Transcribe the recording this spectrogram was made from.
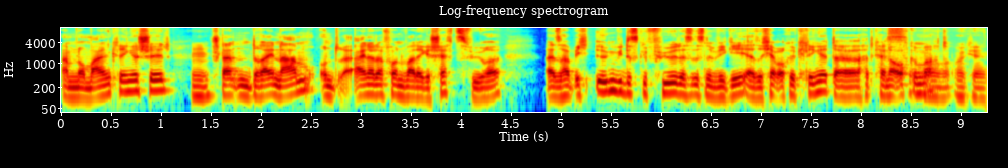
am normalen Klingelschild, Hm. standen drei Namen und einer davon war der Geschäftsführer. Also habe ich irgendwie das Gefühl, das ist eine WG. Also ich habe auch geklingelt, da hat keiner aufgemacht. So, okay.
